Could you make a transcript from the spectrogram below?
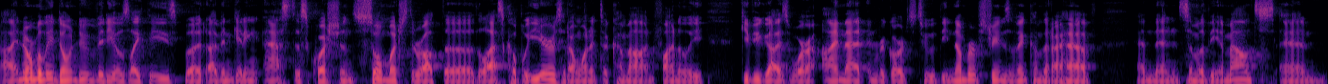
I normally don't do videos like these, but I've been getting asked this question so much throughout the, the last couple years that I wanted to come out and finally give you guys where I'm at in regards to the number of streams of income that I have and then some of the amounts and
